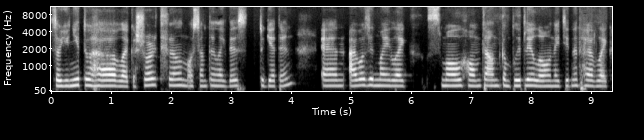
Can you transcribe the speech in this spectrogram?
So you need to have like a short film or something like this to get in. And I was in my like small hometown completely alone. I didn't have like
